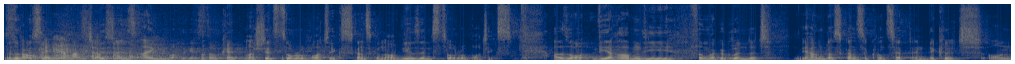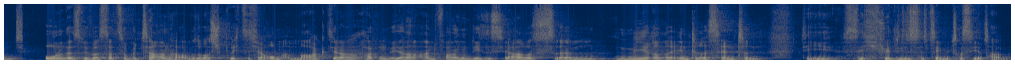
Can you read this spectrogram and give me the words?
Stow ein bisschen, kennt ja man. Ein bisschen ins Eingemachte geht. Stow kennt man, steht Stow Robotics, ganz genau. Wir sind Stow Robotics. Also, wir haben die Firma gegründet, wir haben das ganze Konzept entwickelt und ohne dass wir was dazu getan haben, sowas spricht sich herum am Markt, ja, hatten wir Anfang dieses Jahres ähm, mehrere Interessenten, die sich für dieses System interessiert haben.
